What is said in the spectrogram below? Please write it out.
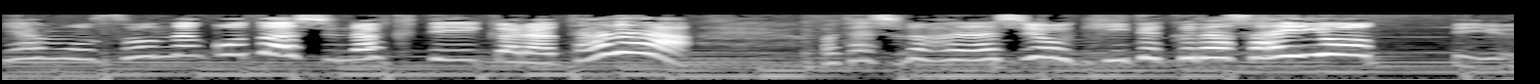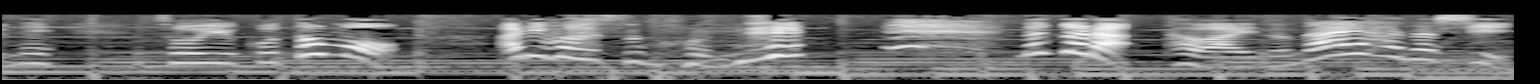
いやもうそんなことはしなくていいから、ただ私の話を聞いてくださいよっていうね、そういうこともありますもんね。だから、たわいのない話、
